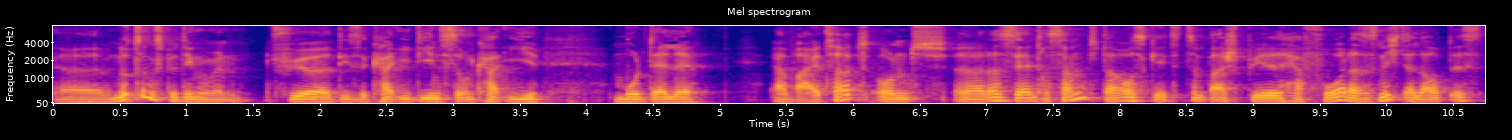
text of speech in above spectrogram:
äh, Nutzungsbedingungen für diese KI-Dienste und KI-Modelle erweitert. Und äh, das ist sehr interessant. Daraus geht zum Beispiel hervor, dass es nicht erlaubt ist,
